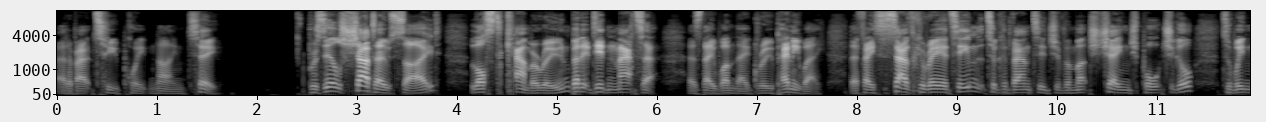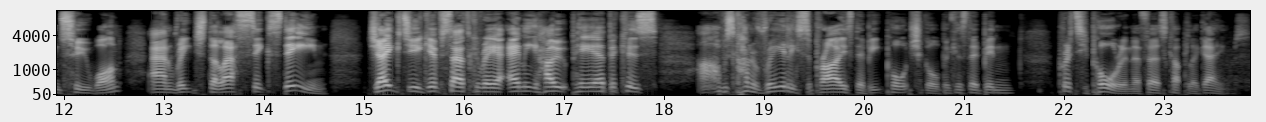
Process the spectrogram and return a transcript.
at about 2.92. Brazil's shadow side lost Cameroon, but it didn't matter as they won their group anyway. They faced a South Korea team that took advantage of a much changed Portugal to win 2 1 and reached the last 16. Jake, do you give South Korea any hope here? Because I was kind of really surprised they beat Portugal because they've been pretty poor in their first couple of games.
